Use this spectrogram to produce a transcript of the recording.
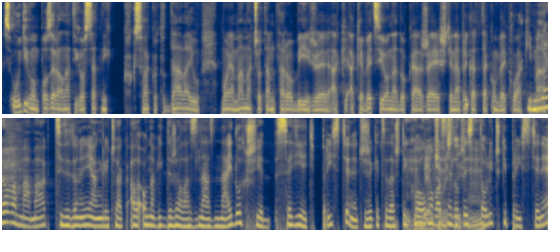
s údivom pozeral na tých ostatných, kokso, ako to dávajú, moja mama, čo tam tá robí, že ak, aké veci ona dokáže ešte napríklad v takom veku, aký má. Mierová mama, síce to není angličák, ale ona vydržala z nás najdlhšie sedieť pri stene, čiže keď sa dáš ty mhm, kolmo mm, vlastne myslíš. do tej mhm. stoličky pri stene,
